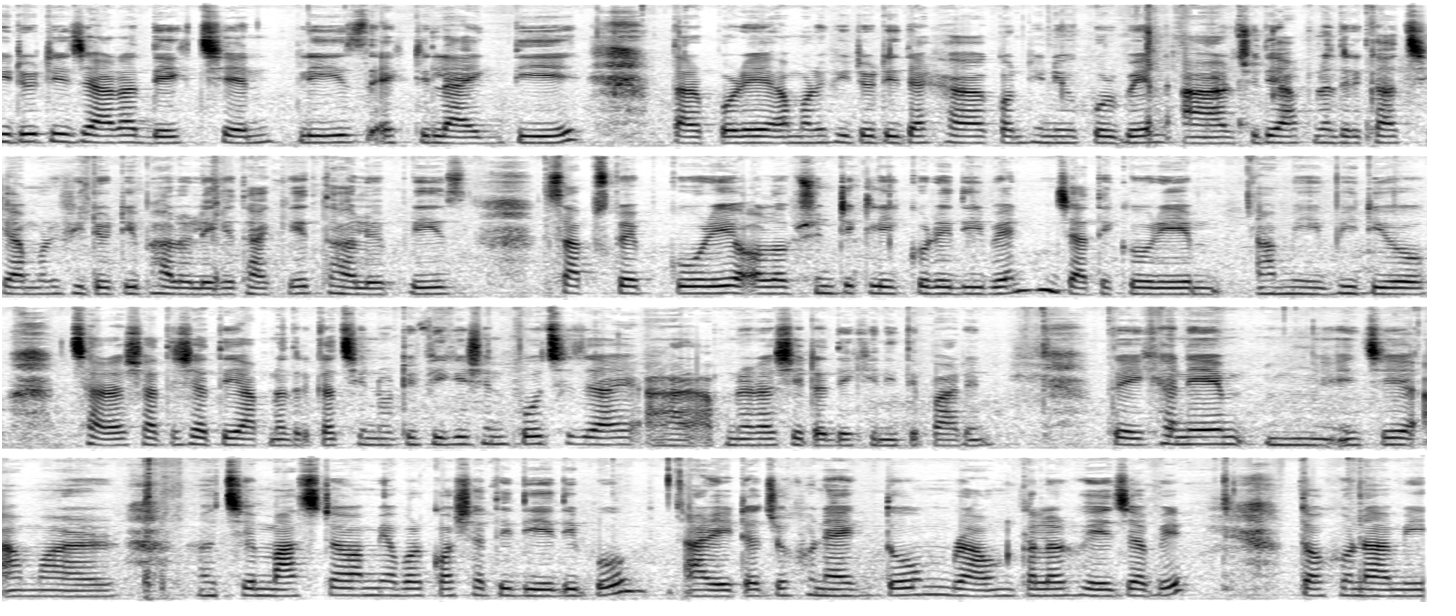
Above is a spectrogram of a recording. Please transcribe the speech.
ভিডিওটি যারা দেখছেন, প্লিজ একটি লাইক দিয়ে তারপরে আমার ভিডিওটি দেখা কন্টিনিউ করবেন। আর যদি আপনাদের কাছে আমার ভিডিওটি ভালো লেগে থাকে, তাহলে প্লিজ সাবস্ক্রাইব করে অল অপশনটি ক্লিক করে দিবেন, যাতে করে আমি ভিডিও ছাড়ার সাথে সাথে আপনাদের কাছে নোটিফিকেশন পৌঁছে যায় আর আপনারা সেটা দেখে নিতে পারেন। তো এখানে এই যে আমার হচ্ছে মাছটাও আমি আবার কষাতে দিয়ে দিব। আর এটা যখন একদম ব্রাউন কালার হয়ে যাবে, তখন আমি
